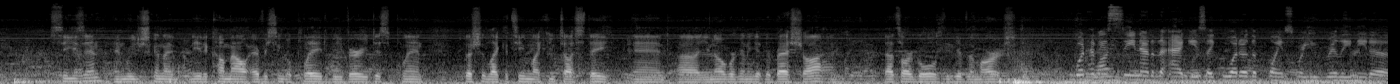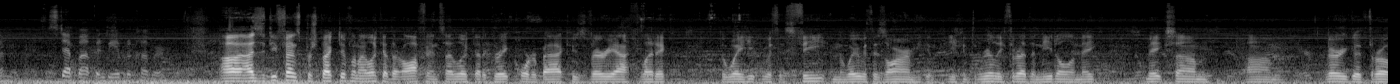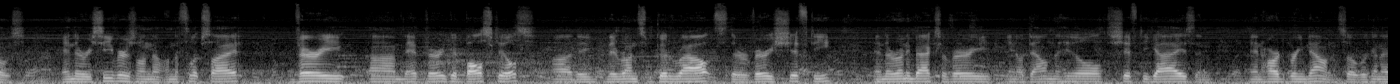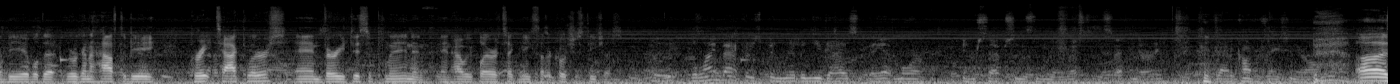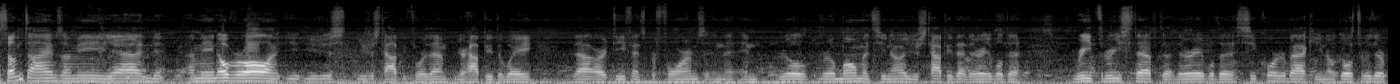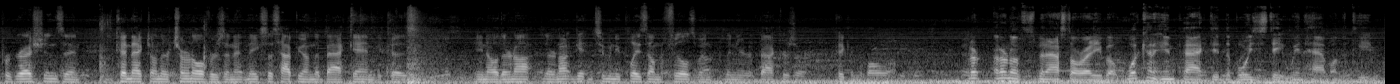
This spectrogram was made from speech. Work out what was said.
season. And we're just going to need to come out every single play to be very disciplined, especially like a team like Utah State. And uh, you know we're going to get their best shot. And, that's our goal is to give them ours. What have you seen out of the Aggies? Like, what are the points where you really need to step up and be able to cover? Uh, as a defense perspective, when I look at their offense, I look at a great quarterback who's very athletic. The way he, with his feet and the way with his arm, he can he can really thread the needle and make make some um, very good throws. And the receivers on the on the flip side, very um, they have very good ball skills. Uh, they they run some good routes. They're very shifty and their running backs are very, you know, down the hill, shifty guys, and, and hard to bring down. So we're going to be able to, we're going to have to be great tacklers and very disciplined and, in how we play our techniques that our coaches teach us. The linebackers been ribbing you guys. They have more interceptions than the rest of the secondary. Is that a conversation at all? Uh, sometimes. I mean, yeah. I mean, overall, you, you just you're just happy for them. You're happy the way that our defense performs in, the, in real real moments. You know, you're just happy that they're able to read three step that they're able to see quarterback, you know, go through their progressions and connect on their turnovers, and it makes us happy on the back end because, you know, they're not they're not getting too many plays on the fields when, when your backers are picking the ball up. I don't, know if it's been asked already, but what kind of impact did the Boise State win have on the team?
